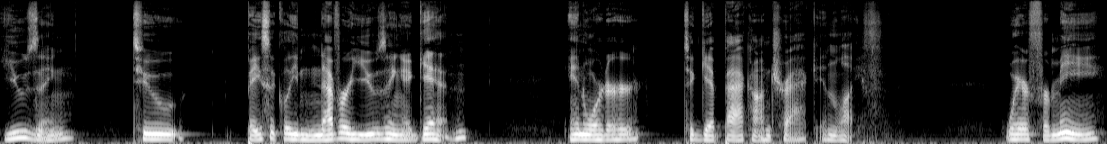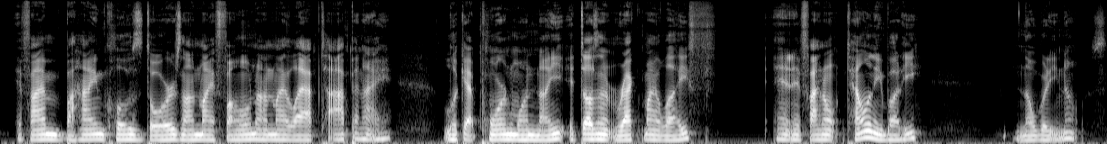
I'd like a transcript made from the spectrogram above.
using to basically never using again in order to get back on track in life. Where for me, if I'm behind closed doors on my phone, on my laptop, and I look at porn one night, it doesn't wreck my life. And if I don't tell anybody, nobody knows.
